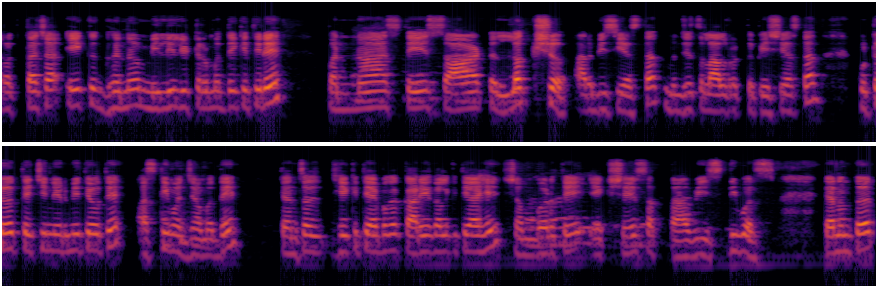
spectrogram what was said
रक्ताच्या एक घन मिलीलिटरमध्ये किती रे? पन्नास ते साठ लक्ष आरबीसी असतात. म्हणजेच लाल रक्त पेशी असतात. कुठं त्याची निर्मिती होते? अस्थिमज्जामध्ये. त्यांचं हे किती आहे बघा? कार्यकाल किती आहे? शंभर ते एकशे सत्तावीस दिवस. त्यानंतर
